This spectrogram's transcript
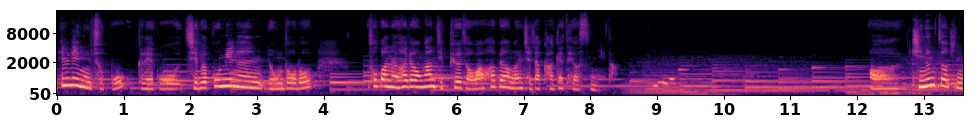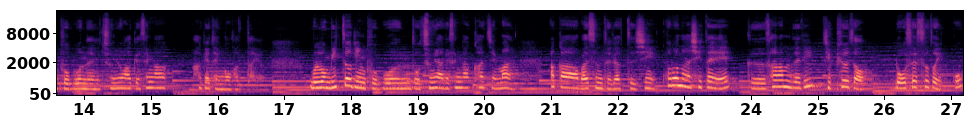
힐링을 주고 그리고 집을 꾸미는 용도로 소반을 활용한 디퓨저와 화병을 제작하게 되었습니다. 어, 기능적인 부분을 중요하게 생각하게 된 것 같아요. 물론 미적인 부분도 중요하게 생각하지만 아까 말씀드렸듯이 코로나 시대에 그 사람들이 디퓨저로 쓸 수도 있고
